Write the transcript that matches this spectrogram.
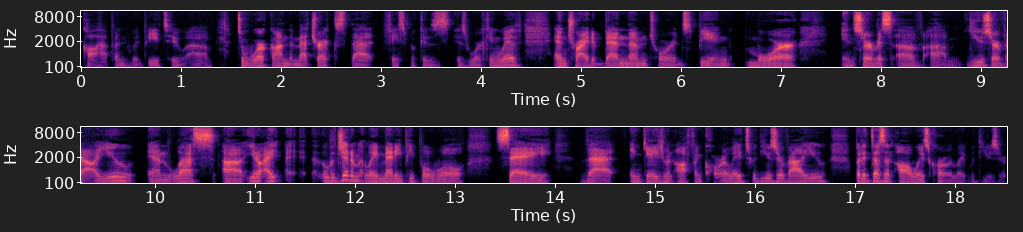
call happened would be to uh, to work on the metrics that Facebook is is working with and try to bend them towards being more in service of um, user value and less. Uh, you know, I, I legitimately many people will say that engagement often correlates with user value, but it doesn't always correlate with user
